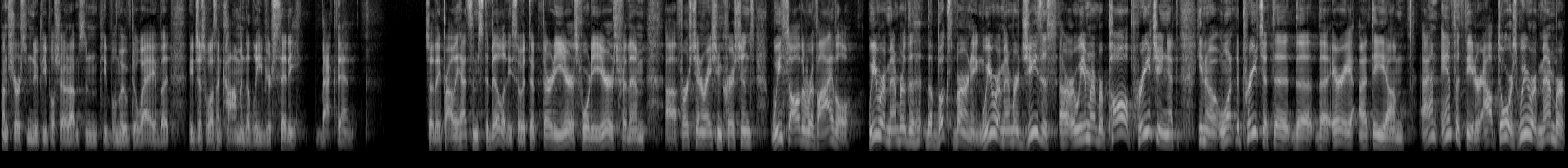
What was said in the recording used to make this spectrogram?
I'm sure some new people showed up and some people moved away, but it just wasn't common to leave your city back then. So they probably had some stability. So it took 30 years, 40 years for them. Uh, first generation Christians, we saw the revival we remember the, the books burning. We remember Jesus, or we remember Paul preaching at, you know, wanting to preach at the, the, the area, at the um, amphitheater outdoors. We remember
